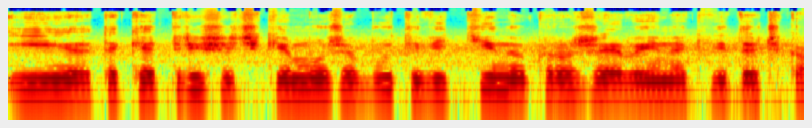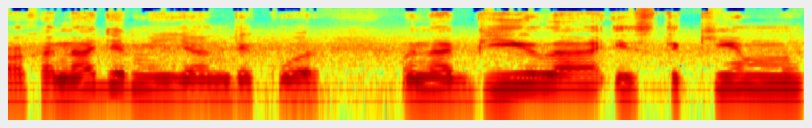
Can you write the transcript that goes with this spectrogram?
і таке трішечки може бути відтінок рожевий на квіточках. А Надя Мійян Декор, вона біла і з таким е,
